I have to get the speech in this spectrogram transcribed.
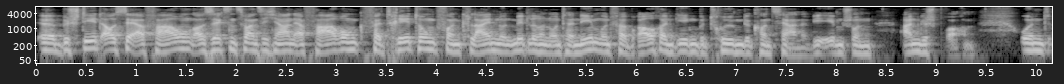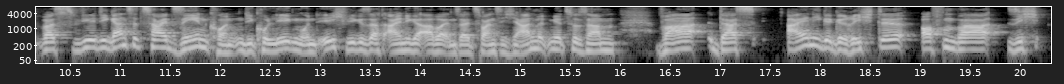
äh, besteht aus der Erfahrung, aus 26 Jahren Erfahrung, Vertretung von kleinen und mittleren Unternehmen und Verbrauchern gegen betrügende Konzerne, wie eben schon angesprochen. Und was wir die ganze Zeit sehen konnten, die Kollegen und ich, wie gesagt, einige arbeiten seit 20 Jahren mit mir zusammen, war, dass einige Gerichte offenbar sich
